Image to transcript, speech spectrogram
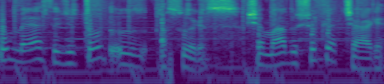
o mestre de todos os Asuras, chamado Shukracharya.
